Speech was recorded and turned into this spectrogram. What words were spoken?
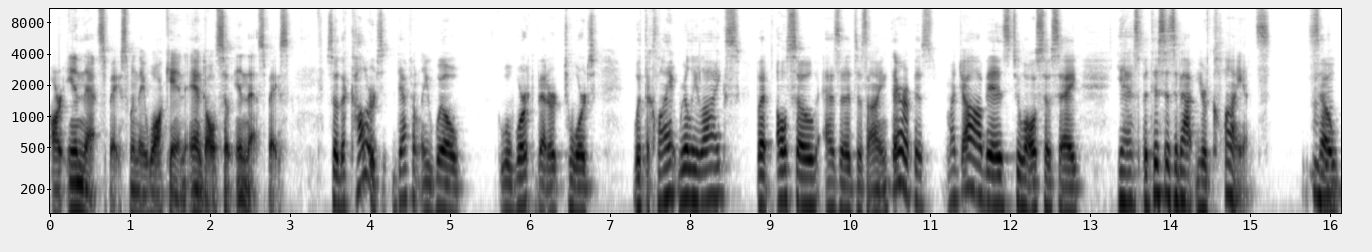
are in that space, when they walk in and also in that space. So the colors definitely will will work better towards what the client really likes, but also as a design therapist, my job is to also say, yes, but this is about your clients. Mm-hmm. So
